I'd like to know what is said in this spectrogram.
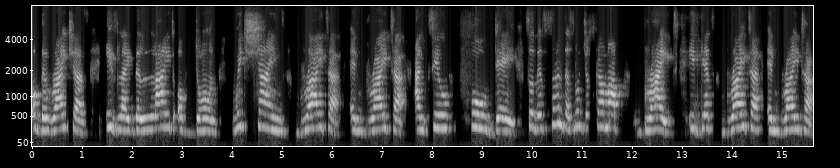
of the righteous is like the light of dawn, which shines brighter and brighter until full day. So the sun does not just come up bright. It gets brighter and brighter.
